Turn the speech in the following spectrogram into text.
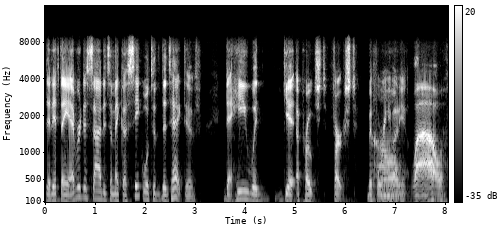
that if they ever decided to make a sequel to the detective that he would get approached first before oh, anybody Oh, else. Wow.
